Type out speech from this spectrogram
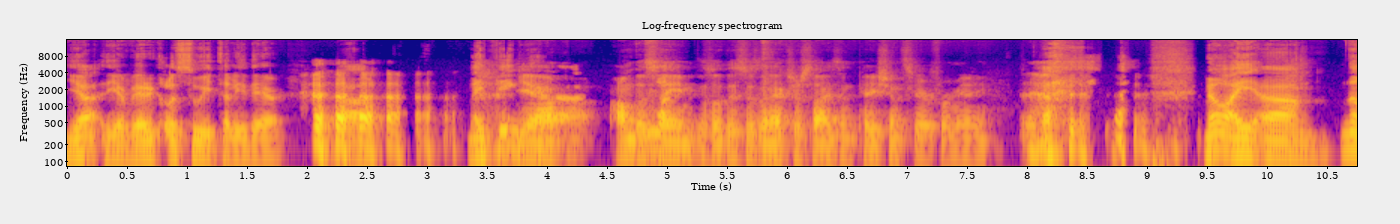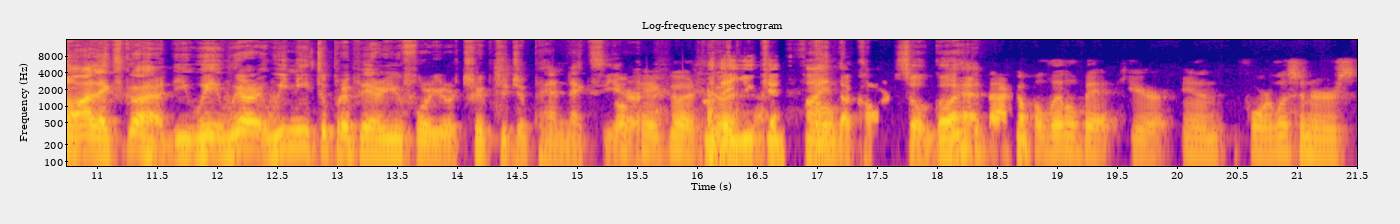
yeah you're very close to italy there. Uh, i think yeah uh, i'm the same. So this is an exercise in patience here for me no, I um no, Alex, go ahead. We we are we need to prepare you for your trip to Japan next year. Okay, good. So good. that you can find so, a car. So go ahead. back up a little bit here, and for listeners,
